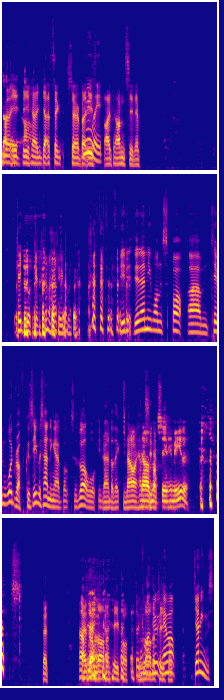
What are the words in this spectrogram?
that here. he'd be here and get a signature, but Really? he's, I haven't seen him. Keep looking. Keep looking. Did, did anyone spot um, Tim Woodruff? Because he was handing out books as well, walking around, I think. No, I haven't No, I've seen not him. seen him either. There's Okay. a lot of people. So a come on, lot of people. well, James,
